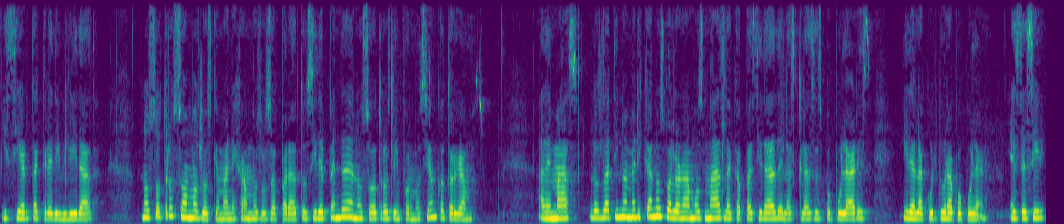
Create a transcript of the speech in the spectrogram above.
y cierta credibilidad. Nosotros somos los que manejamos los aparatos y depende de nosotros la información que otorgamos. Además, los latinoamericanos valoramos más la capacidad de las clases populares y de la cultura popular, es decir,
